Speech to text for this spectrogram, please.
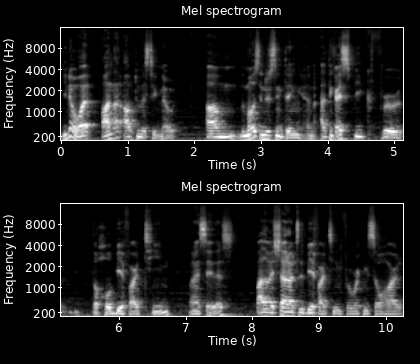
You know what? On that optimistic note, um, the most interesting thing, and I think I speak for the whole BFR team when I say this. By the way, shout out to the BFR team for working so hard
